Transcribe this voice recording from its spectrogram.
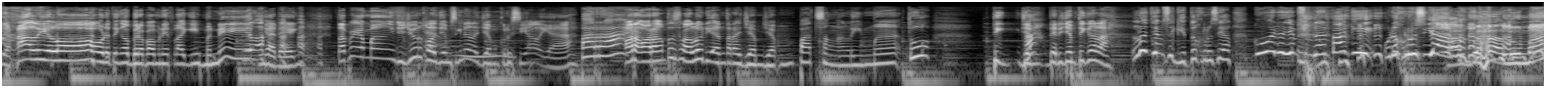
Ya kali loh, udah tinggal berapa menit lagi? Menit, enggak deng. Tapi emang jujur kalau jam segini adalah jam krusial ya. Parah. Orang-orang tuh selalu di antara jam-jam 4, setengah 5 tuh ti- jam, dari jam 3 lah. Lu jam segitu krusial. Gue dari jam 9 pagi udah krusial. Agak lu mah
